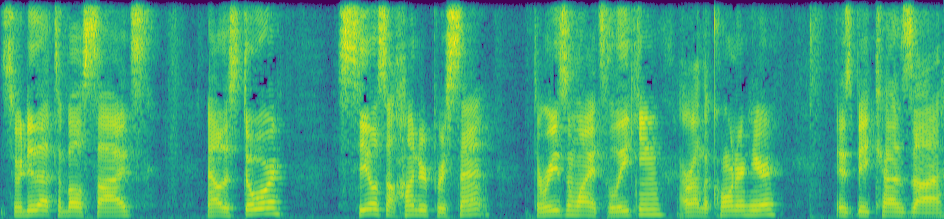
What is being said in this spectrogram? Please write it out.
So we did that to both sides. Now this door seals 100%. The reason why it's leaking around the corner here is because uh,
